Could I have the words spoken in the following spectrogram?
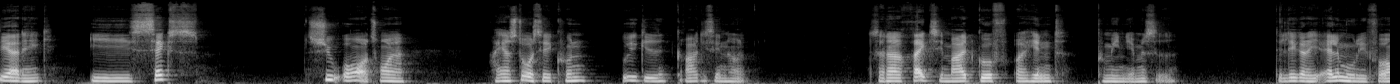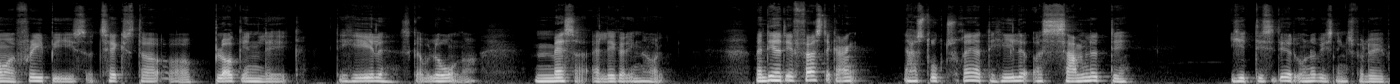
det er det ikke. I 6 7 år, tror jeg, har jeg stort set kun udgivet gratis indhold. Så der er rigtig meget guf at hente på min hjemmeside. Det ligger der i alle mulige former freebies og tekster og blogindlæg, det hele, skabeloner, masser af lækkert indhold. Men det her det er første gang, jeg har struktureret det hele og samlet det i et decideret undervisningsforløb.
